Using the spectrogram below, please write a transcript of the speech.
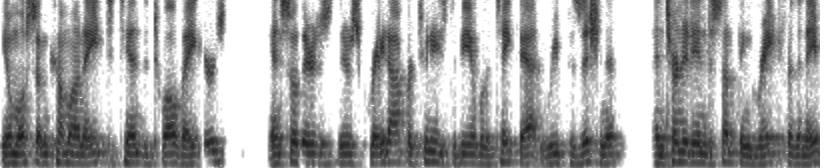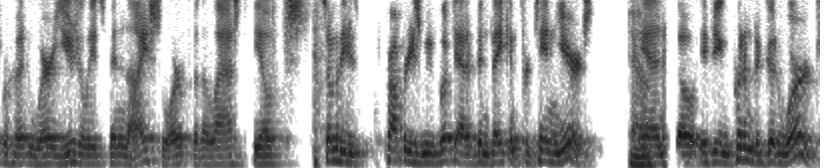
you know, most of them come on eight to 10 to 12 acres. And so there's there's great opportunities to be able to take that and reposition it and turn it into something great for the neighborhood where usually it's been an eyesore for the last, you know, some of these properties we've looked at have been vacant for 10 years. Yeah. And so if you can put them to good work,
